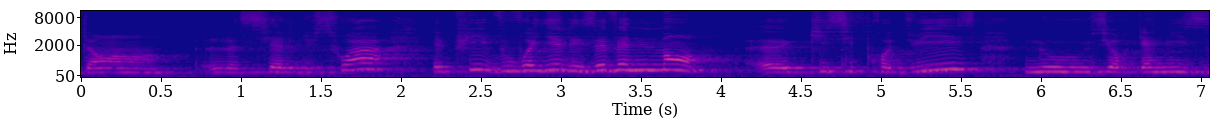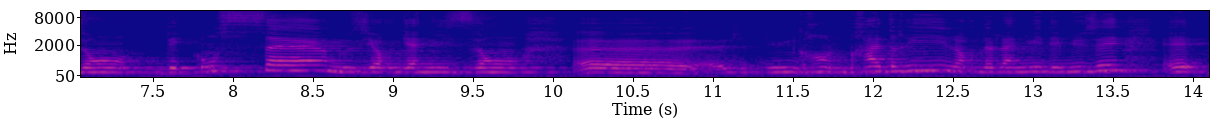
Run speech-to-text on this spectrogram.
dans le ciel du soir. Et puis, vous voyez les événements euh, qui s'y produisent. Nous y organisons des concerts, nous y organisons euh, une grande braderie lors de la nuit des musées. Et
